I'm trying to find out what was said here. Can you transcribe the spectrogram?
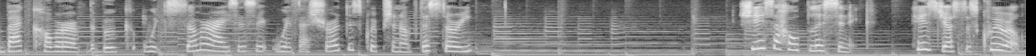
The back cover of the book, which summarizes it with a short description of the story, she is a hopeless cynic. He's just a squirrel.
